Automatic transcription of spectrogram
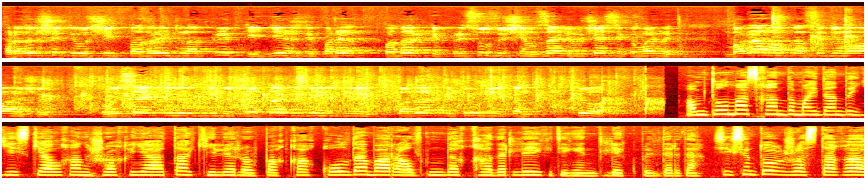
разрешите вручить поздравительные открытки и денежные подарки присутствующим в зале участникам войны Баранову Константину Ивановичу, Лысяк Кириллу Дмитриевичу, а также денежные подарки труженикам тыла. ұмытылмас қанды майданды еске алған жақия ата келер ұрпаққа қолда бар алтынды қадірлейік деген тілек білдірді 89 жастағы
